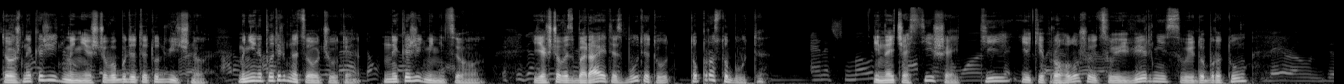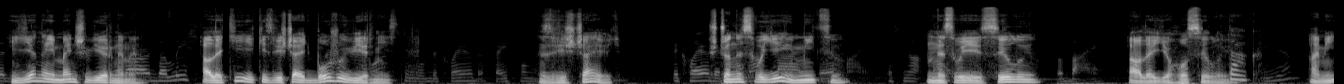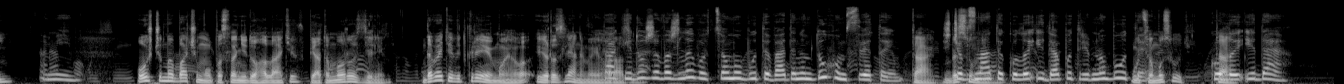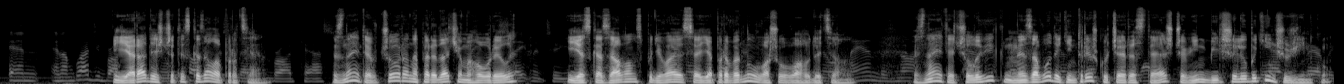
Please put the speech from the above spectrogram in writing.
Тож не кажіть мені, що ви будете тут вічно. Мені не потрібно цього чути. Не кажіть мені цього. Якщо ви збираєтесь бути тут, то просто будьте. І найчастіше ті, які проголошують свою вірність, свою доброту, є найменш вірними. Але ті, які звіщають Божу вірність, звіщають, що не своєю міцю, не своєю силою, але його силою. Так, Амінь. амінь. Ось що ми бачимо у посланні до Галатів в п'ятому розділі. Давайте відкриємо його і розглянемо його Так, і дуже важливо в цьому бути веденим Духом Святим, Так, щоб знати, коли і де потрібно бути, у цьому суть. коли Так. і де. Я радий, що ти сказала про це. Знаєте, вчора на передачі ми говорили, і я сказав вам, сподіваюся, я привернув вашу увагу до цього. Знаєте, чоловік не заводить інтрижку через те, що він більше любить іншу жінку.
